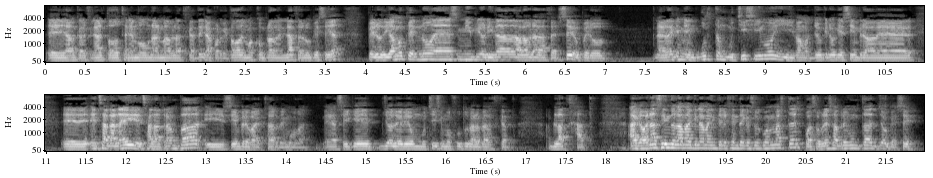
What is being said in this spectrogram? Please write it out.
eh, aunque al final todos tenemos un alma Black porque todos hemos comprado enlaces o lo que sea, pero digamos que no es mi prioridad a la hora de hacer SEO, pero la verdad que me gusta muchísimo y vamos, yo creo que siempre va a haber eh, hecha la ley, hecha la trampa y siempre va a estar de moda. Eh, así que yo le veo muchísimo futuro al Black Hat. Black Hat. ¿Acabará siendo la máquina más inteligente que sus webmasters? Pues sobre esa pregunta yo que sé.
